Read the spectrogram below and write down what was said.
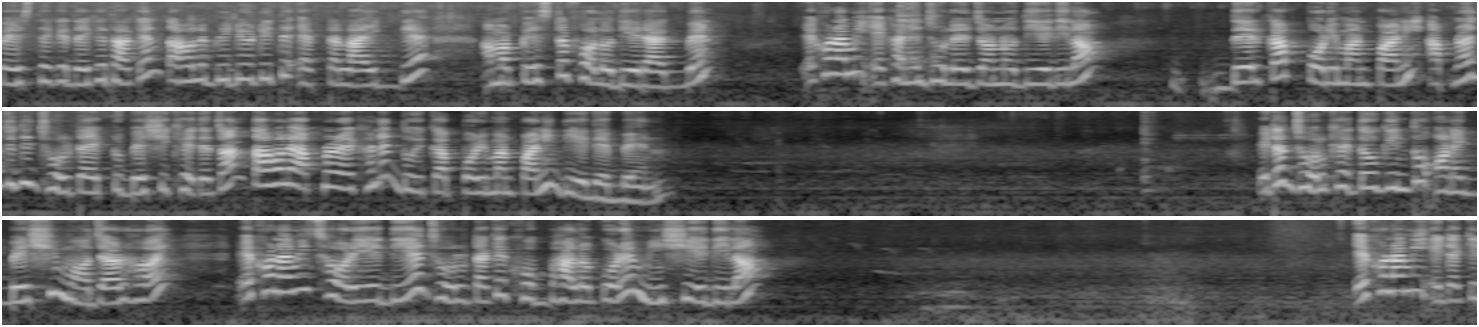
পেজ থেকে দেখে থাকেন, তাহলে ভিডিওটিতে একটা লাইক দিয়ে আমার পেজটা ফলো দিয়ে রাখবেন। এখন আমি এখানে ঝোলের জন্য দিয়ে দিলাম দেড় কাপ পরিমাণ পানি। আপনারা যদি ঝোলটা একটু বেশি খেতে চান, তাহলে আপনারা এখানে দুই কাপ পরিমাণ পানি দিয়ে দেবেন। এটা ঝোল খেতেও কিন্তু অনেক বেশি মজার হয়। এখন আমি ছড়িয়ে দিয়ে ঝোলটাকে খুব ভালো করে মিশিয়ে দিলাম। এখন আমি এটাকে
